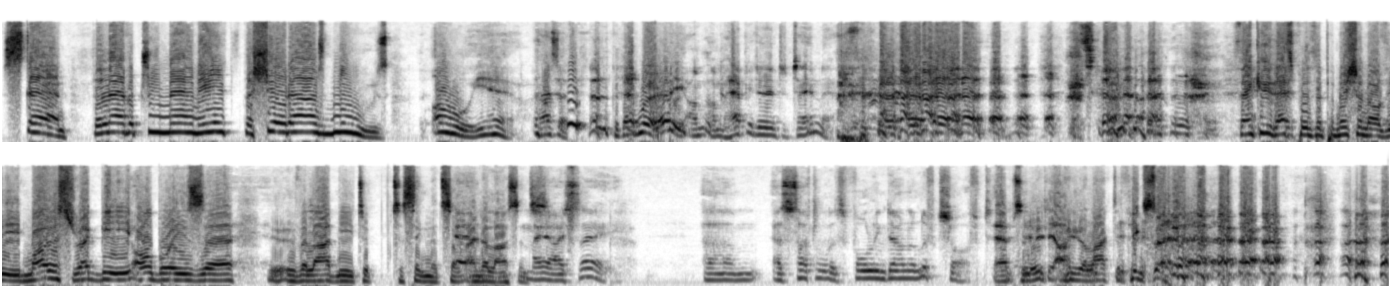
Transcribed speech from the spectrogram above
Stan, the lavatory man hits the shit blues. Oh yeah, how's it? Could that work? Hey, I'm, I'm happy to entertain that. Thank you. That's with the permission of the Morris Rugby All Boys uh, who've allowed me to, to sing that song under license. May I say, um, as subtle as falling down a lift shaft. Absolutely. I would like to think so.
